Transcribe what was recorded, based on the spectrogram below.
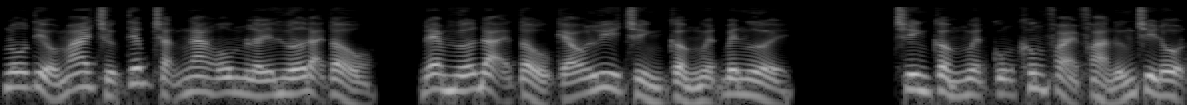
Nô Tiểu Mai trực tiếp chặn ngang ôm lấy hứa đại tẩu, đem hứa đại tẩu kéo ly Trình Cẩm Nguyệt bên người. Trình Cẩm Nguyệt cũng không phải phản ứng trì độn.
